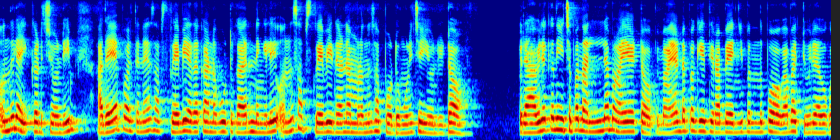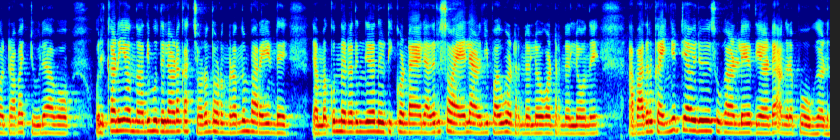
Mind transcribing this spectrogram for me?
ഒന്ന് ലൈക്ക് അടിച്ചുകൊണ്ടിയും അതേപോലെ തന്നെ സബ്സ്ക്രൈബ് ചെയ്യാതെ കണ്ട കൂട്ടുകാരുണ്ടെങ്കിൽ ഒന്ന് സബ്സ്ക്രൈബ് ചെയ്താണ് നമ്മളൊന്ന് സപ്പോർട്ടും കൂടി ചെയ്യുന്നുണ്ട് കേട്ടോ രാവിലെയൊക്കെ നീച്ചപ്പോൾ നല്ല മായ കേട്ടോ മായ മഴ ഉണ്ടപ്പോൾ കയറ്റി റബ്ബേ ഇനിയിപ്പോൾ പോകാൻ പറ്റൂലാവോ? കൊണ്ടുവരാൻ പറ്റൂലാവോ? ഒലിക്കാണെങ്കിൽ ഒന്നാം തീയതി മുതൽ അവിടെ കച്ചവടം തുടങ്ങണമെന്നും പറയുന്നുണ്ട് നമുക്കും തന്നെ അതിങ്ങനെ നീട്ടിക്കൊണ്ടായാലും അതൊരു സ്വയലാണ്. ഇനിയിപ്പോൾ അത് കൊണ്ടുവരണല്ലോ കൊണ്ടുവരണല്ലോ എന്ന്. അപ്പോൾ അത് കഴിഞ്ഞിട്ട് ആ ഒരു സുഖാണിൽ എഴുതിയാണ്ട് അങ്ങനെ പോവുകയാണ്.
